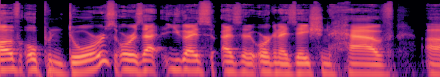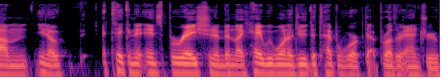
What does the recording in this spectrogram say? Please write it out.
of Open Doors, or is that you guys as an organization have, um, you know, taken an inspiration and been like, hey, we want to do the type of work that Brother Andrew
